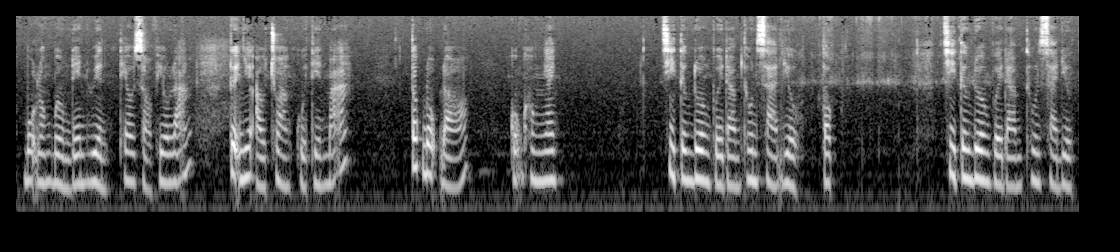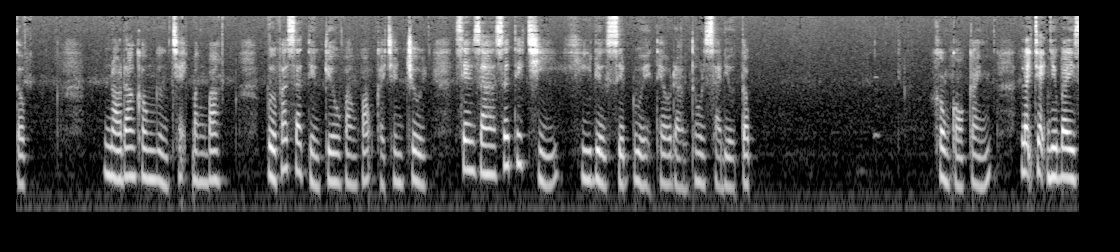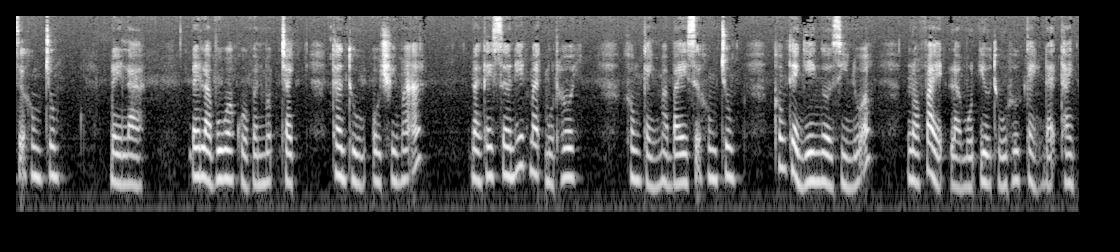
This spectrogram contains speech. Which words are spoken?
Bộ lông bờm đen huyền theo gió phiêu lãng Tự như áo choàng của thiên mã. Tốc độ đó cũng không nhanh. Chỉ tương đương với đám thôn xà điều tộc. Chỉ tương đương với đám thôn xà điều tộc. Nó đang không ngừng chạy băng băng. Vừa phát ra tiếng kêu vang vọng cả chân trời, Xem ra rất thích chí khi được xếp đuổi theo đám thôn xà điều tộc. Không có cánh, Lại chạy như bay giữa không trung. Đây là Đây là vua của vân mộng trạch Thần thủ ô truy mã Đằng Thanh Sơn hít mạnh một hơi. Không cánh mà bay giữa không trung Không thể nghi ngờ gì nữa. Nó phải là một yêu thú hư cảnh đại thành.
